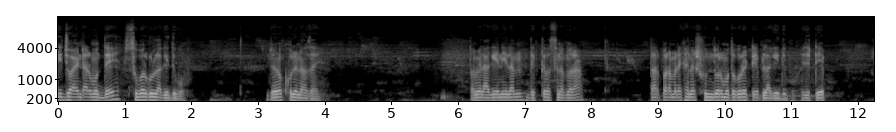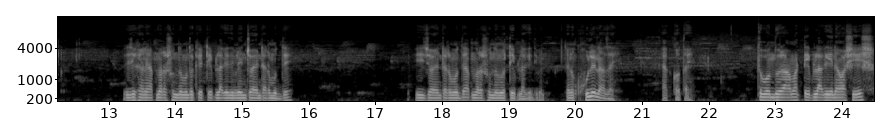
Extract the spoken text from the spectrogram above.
এই জয়েন্টার মধ্যে সুপারগুলো লাগিয়ে দেবো, যেন খুলে না যায়। তো আমি লাগিয়ে নিলাম, দেখতে পাচ্ছেন আপনারা। তারপর আমরা এখানে সুন্দর মতো করে টেপ লাগিয়ে দেবো, এই যে টেপ। এই যেখানে আপনারা সুন্দর মতো টেপ লাগিয়ে দেবেন জয়েন্টার মধ্যে। এই জয়েন্টার মধ্যে আপনারা সুন্দর মতো টেপ লাগিয়ে দেবেন, যেন খুলে না যায় এক কথায়। তো বন্ধুরা, আমার টেপ লাগিয়ে নেওয়া শেষ।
